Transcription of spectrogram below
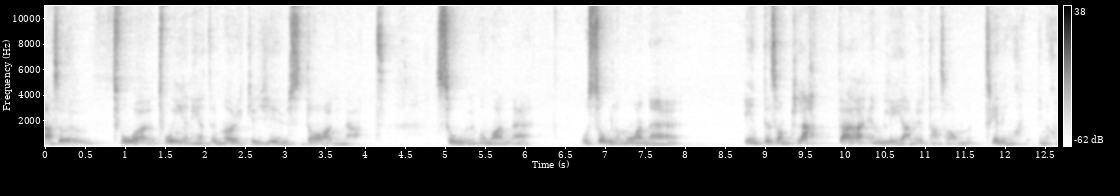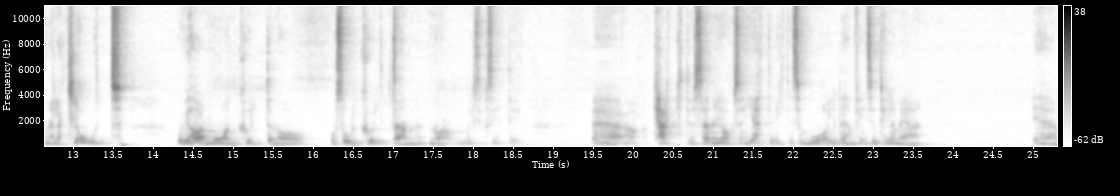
Alltså två, två enheter, mörker, ljus, dag, natt, sol, måne. Och sol och måne inte som platt platta emblem utan som tredimensionella klot. Och vi har månkulten och, och solkulten norr om Mexico City. Eh, kaktusen är också en jätteviktig symbol. Den finns ju till och med eh,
